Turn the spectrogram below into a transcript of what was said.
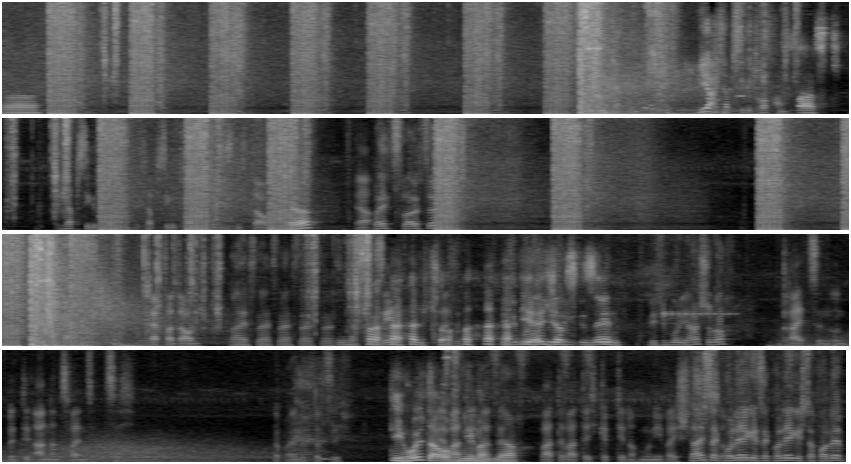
Äh, Ja, ich hab sie getroffen. fast. Ich hab sie getroffen. Ich hab sie getroffen. Das ist nicht down. Ja? Ja. Rechts läuft sie. Treffer down. Nice, nice, nice, nice, nice. Hast du gesehen? Alter. Wie viel ja, Muni- ich hab's viel- gesehen. Wie viel Muni hast du noch? 13 und mit den anderen 72. Ich hab 41. Die holt da Ja, auch warte, niemand warte. mehr. Warte, warte, ich geb dir noch Muni, weil ich schieße Da ist der Kollege, ist der Kollege ist da vorne.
